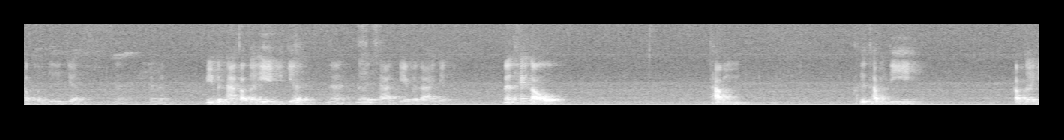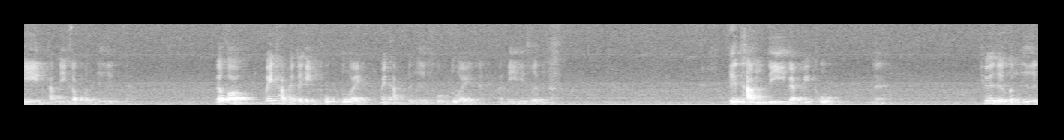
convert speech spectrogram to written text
กับคนอื่นเยอะนะใช่ไหมมีปัญหากับตัวเองอีกเยอะนะเนิ่นช้าเสียเวลาเยอะนั้นให้เราทำคือทำดี กับตัวเองทำดีกับคนอื่น แล้วก็ไม่ทำให้ตัวเองทุกข์ด้วย ไม่ทำคนอื่นทุกข์ด้วยนะมันดีที่สุดนะคือทำดีแบบไม่ทุกข์นะช่วยเหลือคนอื่น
